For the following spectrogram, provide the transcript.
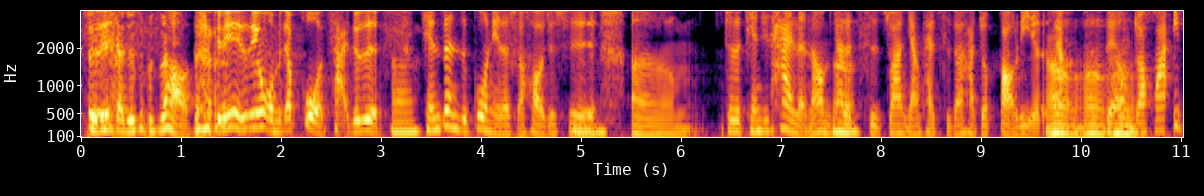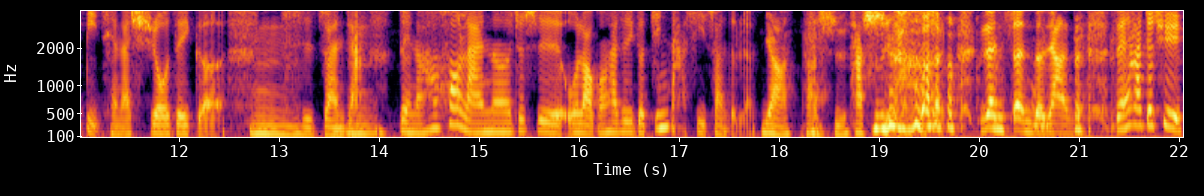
血淋淋感觉是不是好的？血淋淋是因为我们家破财，就是前阵子过年的时候，就是嗯。就是天气太冷，然后我们家的瓷砖阳台瓷砖它就爆裂了，这样子，对，我们就要花一笔钱来修这个瓷砖，这样，对。然后后来呢，就是我老公他是一个精打细算的人。呀，他是。他是 认证的这样子，所以他就去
